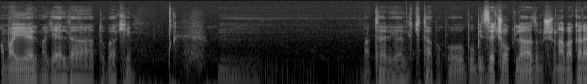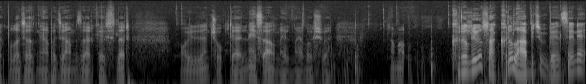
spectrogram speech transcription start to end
Ama iyi elma geldi ha. Dur bakayım. Hmm. Materyal kitabı bu. Bu bize çok lazım. Şuna bakarak bulacağız ne yapacağımızı arkadaşlar. O yüzden çok değerli. Neyse alma elmayı boş ver. Ama kırılıyorsan kırıl abicim. Ben seni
